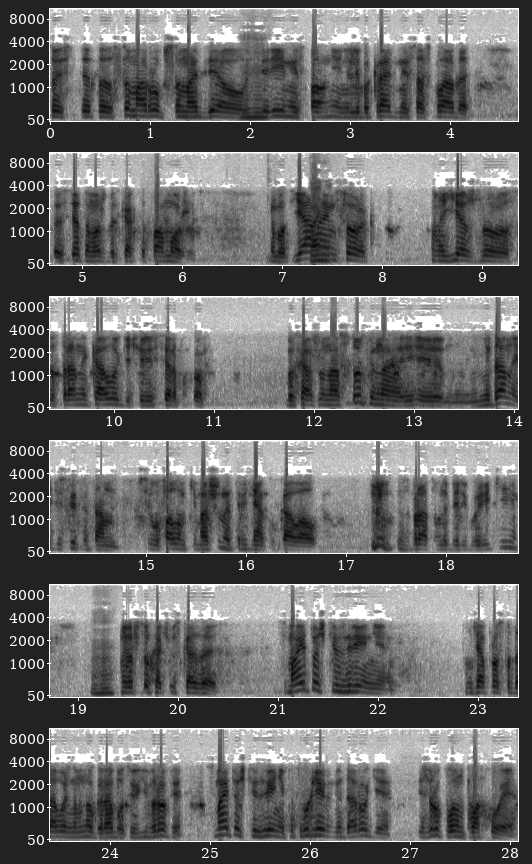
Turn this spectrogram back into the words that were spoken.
То есть это саморуб, самодел, uh-huh. серийное исполнение, либо краденые со склада. То есть это, может быть, как-то поможет. Вот я Пон... на М40 езжу со стороны Калуги через Серпухов выхожу на Ступино, и недавно я действительно там в силу поломки машины три дня куковал с братом на берегу реки. Uh-huh. Ну, что хочу сказать. С моей точки зрения, я просто довольно много работаю в Европе, с моей точки зрения, патрулирование дороги из рук вон плохое.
